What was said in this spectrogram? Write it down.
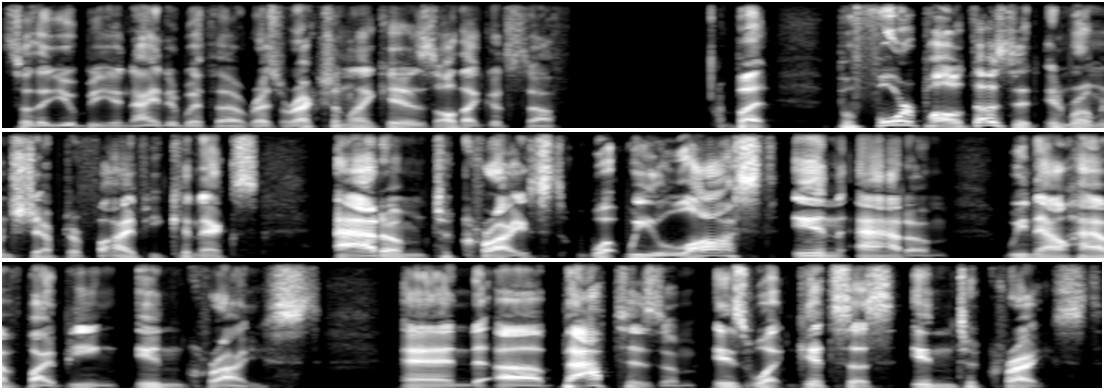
so that you'll be united with a resurrection like his, all that good stuff. But before Paul does it in Romans chapter 5, he connects Adam to Christ. What we lost in Adam, we now have by being in Christ. And uh, baptism is what gets us into Christ,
